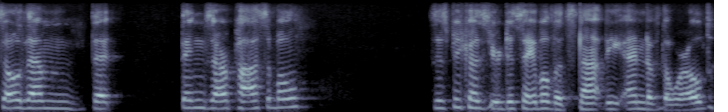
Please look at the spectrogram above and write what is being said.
show them that things are possible. Just because you're disabled, it's not the end of the world.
